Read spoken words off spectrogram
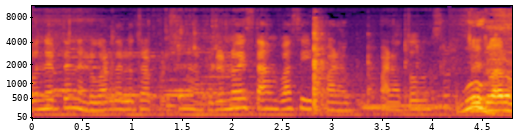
ponerte en el lugar de la otra persona, pero no es tan fácil para, para todos. Sí, claro.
